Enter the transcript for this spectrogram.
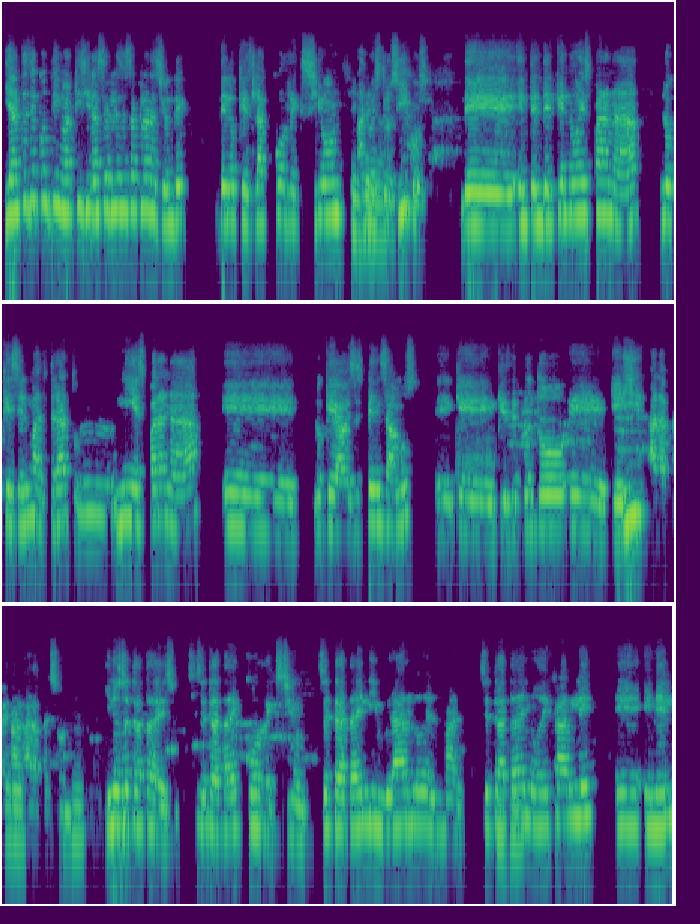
Y antes de continuar, quisiera hacerles esa aclaración de de lo que es la corrección a nuestros hijos, de entender que no es para nada lo que es el maltrato, ni es para nada eh, lo que a veces pensamos eh, que, es de pronto eh, herir a la, a, la persona. Y no se trata de eso, se trata de corrección, se trata de librarlo del mal, se trata de no dejarle en él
